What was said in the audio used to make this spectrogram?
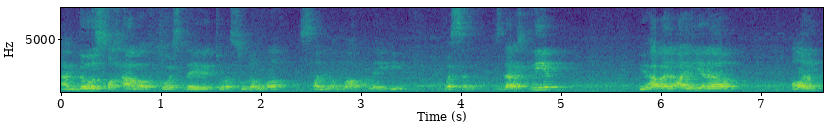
And those Sahaba, of course, they read to Rasulullah sallallahu alayhi wasallam. Is that clear? You have an idea now on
